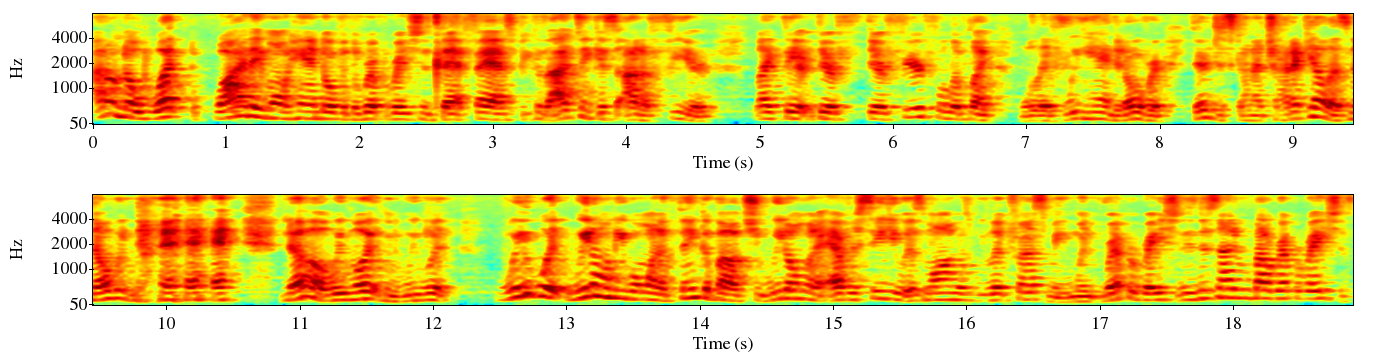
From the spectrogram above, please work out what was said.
I don't know what why they won't hand over the reparations that fast because I think it's out of fear. Like they're they're they're fearful of like, well, if we hand it over, they're just gonna try to kill us. No, we no, we wouldn't. We would we would we don't even want to think about you. We don't want to ever see you as long as we live. Trust me. When reparations, and it's not even about reparations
